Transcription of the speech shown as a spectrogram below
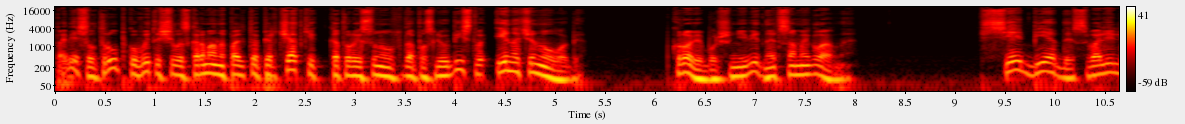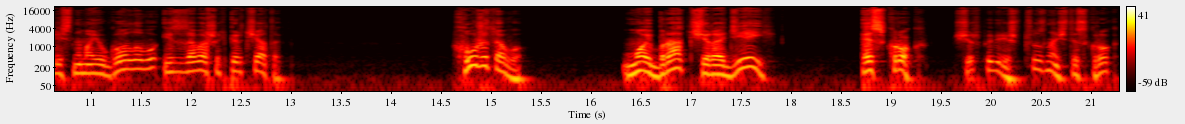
повесил трубку, вытащил из кармана пальто перчатки, которые сунул туда после убийства, и натянул обе. Крови больше не видно, это самое главное. Все беды свалились на мою голову из-за ваших перчаток. Хуже того, мой брат — чародей, эскрок. Черт побери, что значит эскрок?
